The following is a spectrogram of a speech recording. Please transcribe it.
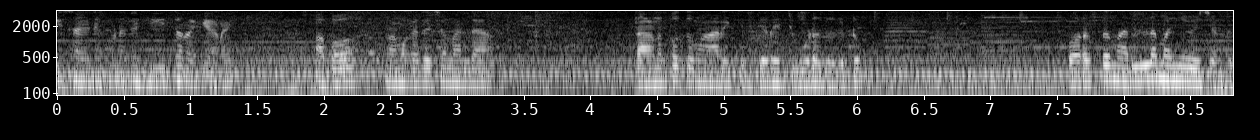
ഈ സൈഡിൽ കൂടെ ഒക്കെ ഹീറ്ററൊക്കെയാണ് അപ്പോൾ നമുക്ക് അത്യാവശ്യം നല്ല തണുപ്പൊക്കെ മാറി ഇച്ചിരി ചെറിയ ചൂടൊക്കെ കിട്ടും. പുറത്ത് നല്ല മഞ്ഞ് വീഴ്ചയുണ്ട്.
